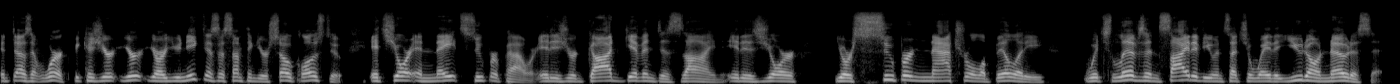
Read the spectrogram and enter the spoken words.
it doesn't work because your, your, your uniqueness is something you're so close to. It's your innate superpower. It is your God-given design. It is your, your supernatural ability, which lives inside of you in such a way that you don't notice it.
